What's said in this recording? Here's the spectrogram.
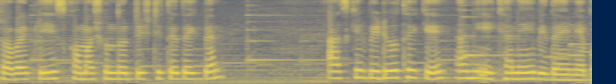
সবাই প্লিজ ক্ষমা সুন্দর দৃষ্টিতে দেখবেন। আজকের ভিডিও থেকে আমি এখানেই বিদায় নেব।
